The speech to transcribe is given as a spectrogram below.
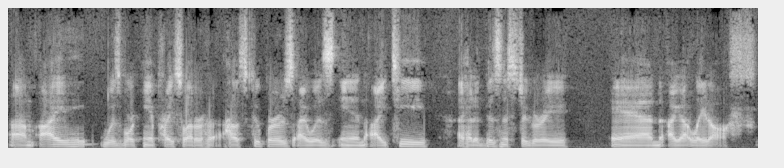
um, i was working at pricewaterhousecoopers i was in it i had a business degree and i got laid off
